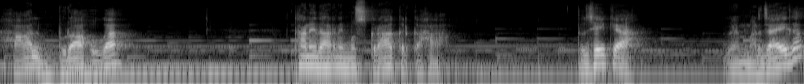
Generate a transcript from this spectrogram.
हाल बुरा होगा। थानेदार ने मुस्कुरा कर कहा, तुझे क्या वह मर जाएगा।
